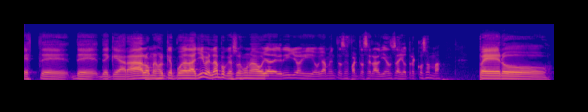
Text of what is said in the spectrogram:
este, de, que hará lo mejor que pueda allí, ¿verdad? Porque eso es una olla de grillos y obviamente hace falta hacer alianzas y otras cosas más. Pero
